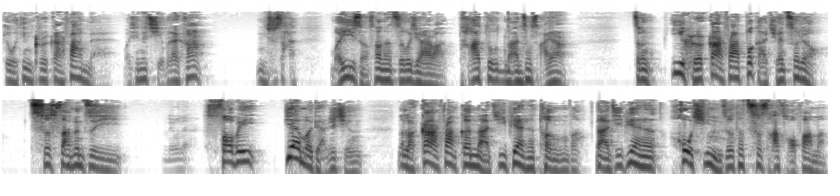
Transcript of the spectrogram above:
给我订颗盖饭呗，我现在起不来炕，你说啥？我一整上他直播间吧，他都难成啥样，整一盒盖饭不敢全吃了，吃三分之一，留点，稍微垫吧点就行。那老盖饭搁暖气片上腾着，暖气片上后期你知道他吃啥炒饭吗？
